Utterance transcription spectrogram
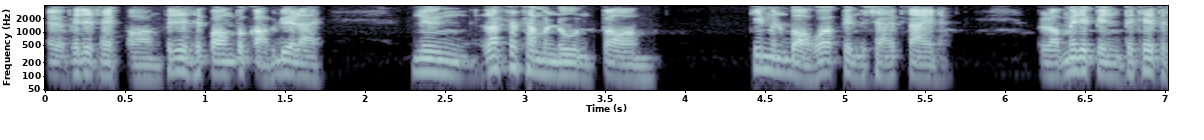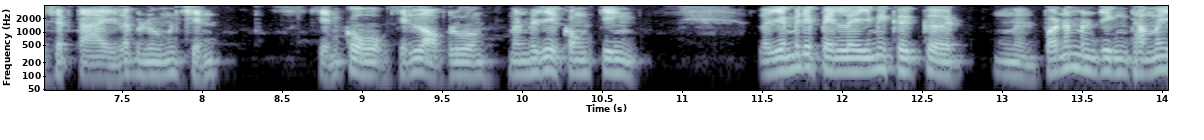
เออประเทศไทยปลอมประเทศไทยปลอมประกอบไปด้วยอะไรหนึ่งรัฐธรรมนูญปลอม ที่มันบอกว่าเป็นประชาธิปไตยนะเราไม่ได้เป็นประเทศประชาธิปไตยรัฐธรรมนูญมันเขียนเขียนโกหกเขียนหลอกลวง มันไม่ใช่ของจริง เรายังไม่ได้เป็นเลยยังไม่เคยเกิดอืมเพราะนั้นมันจึงทำให้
